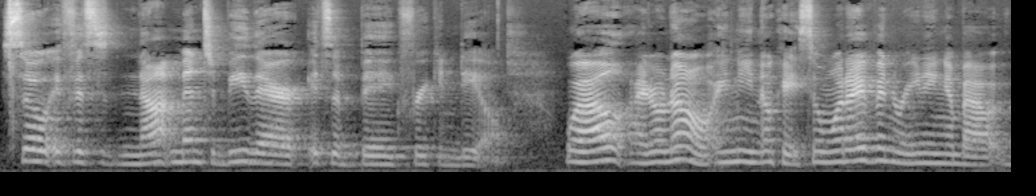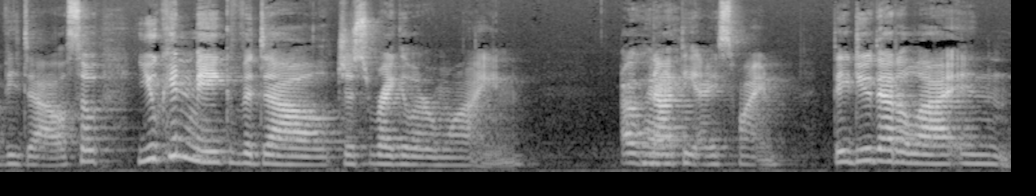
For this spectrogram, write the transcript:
so if it's not meant to be there it's a big freaking deal Well, I don't know. I mean, okay, so what I've been reading about Vidal. So you can make Vidal just regular wine, not the ice wine. They do that a lot in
